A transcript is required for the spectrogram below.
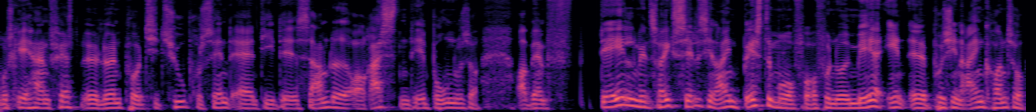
måske har en fast øh, løn på 10-20 procent af dit øh, samlede, og resten det er bonusser. Og hvem dalen vil så ikke sælge sin egen bedstemor for at få noget mere ind øh, på sin egen konto.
